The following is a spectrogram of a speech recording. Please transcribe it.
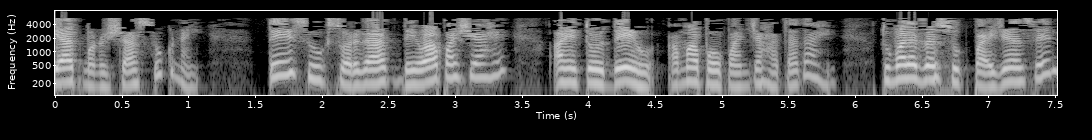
यात मनुष्यास सुख नाही. ते सुख स्वर्गात देवापाशी आहे आणि तो देव आम्हा पोपांच्या हातात आहे. तुम्हाला जर सुख पाहिजे असेल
